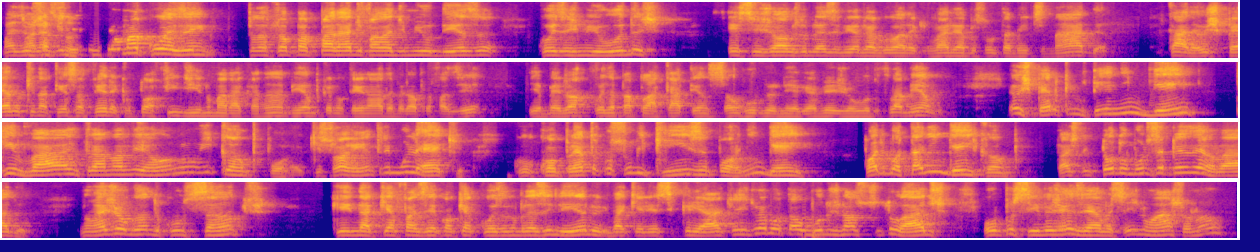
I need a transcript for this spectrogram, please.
Mas eu Olha só queria dizer uma coisa, hein? Só para parar de falar de miudeza, coisas miúdas, esses jogos do brasileiro agora, que valem absolutamente nada. Cara, eu espero que na terça-feira, que eu estou afim de ir no Maracanã mesmo, porque eu não tenho nada melhor para fazer, e a melhor coisa para placar atenção rubro-negra é ver jogo do Flamengo, eu espero que não tenha ninguém que vá entrar no avião no, em campo, porra. Que só entre moleque. Completa com sub-15, porra. Ninguém. Pode botar ninguém em campo. Tá? Tem todo mundo ser preservado. Não é jogando com o Santos, que ainda quer fazer qualquer coisa no brasileiro, ele vai querer se criar, que a gente vai botar algum dos nossos titulares ou possíveis reservas. Vocês não acham, não?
